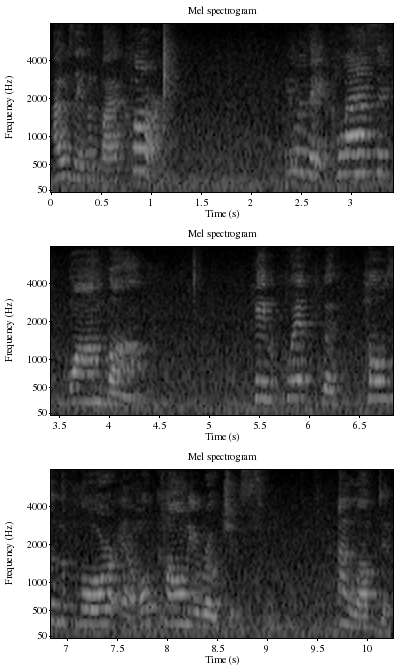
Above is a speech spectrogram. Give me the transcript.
I was able to buy a car. It was a classic Guam bomb. Came equipped with holes in the floor and a whole colony of roaches. I loved it.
